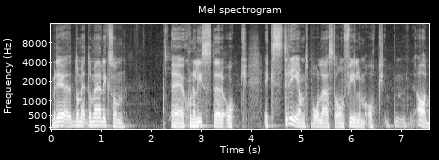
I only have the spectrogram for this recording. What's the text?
Men det, de, är, de är liksom eh, journalister och extremt pålästa om film och mm, ja,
